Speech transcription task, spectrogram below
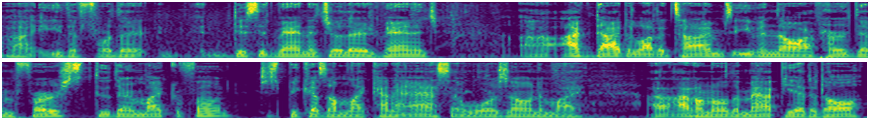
uh, either for their disadvantage or their advantage. Uh, I've died a lot of times, even though I've heard them first through their microphone, just because I'm like kind of ass at Warzone and my I, I don't know the map yet at all.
